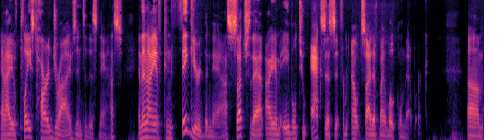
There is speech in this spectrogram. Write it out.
and I have placed hard drives into this NAS. And then I have configured the NAS such that I am able to access it from outside of my local network. Um,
